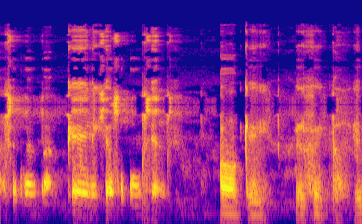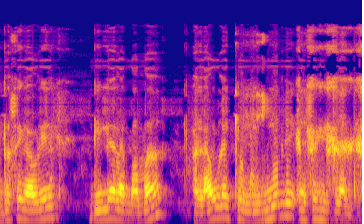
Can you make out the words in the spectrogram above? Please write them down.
darse cuenta que eligió su conciencia. Ok, perfecto. Entonces, Gabriel, dile a la mamá, a Laura, que elimine esos implantes.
